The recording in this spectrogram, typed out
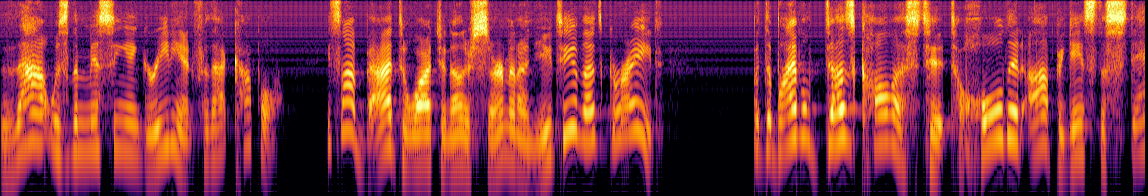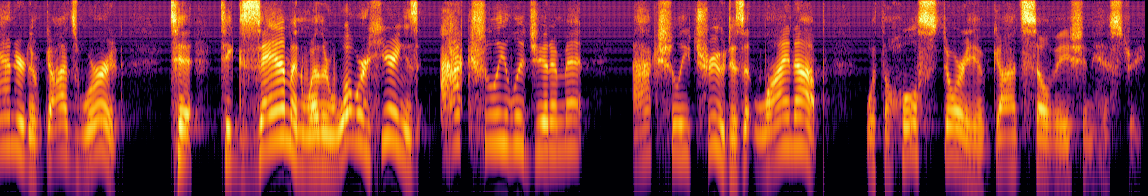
That was the missing ingredient for that couple. It's not bad to watch another sermon on YouTube, that's great. But the Bible does call us to, to hold it up against the standard of God's word, to, to examine whether what we're hearing is actually legitimate, actually true. Does it line up with the whole story of God's salvation history?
